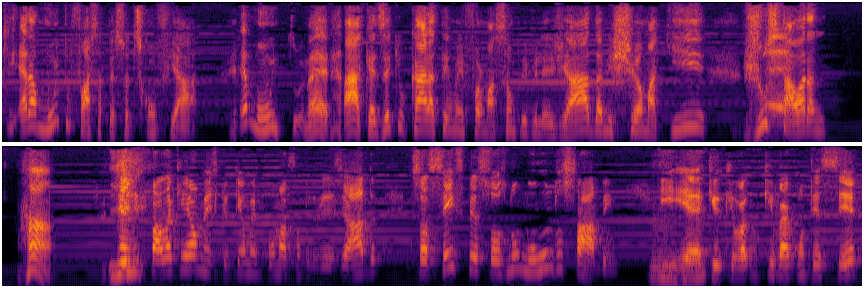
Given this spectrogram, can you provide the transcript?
que era muito fácil a pessoa desconfiar. É muito, né? Ah, quer dizer que o cara tem uma informação privilegiada, me chama aqui, justa É. hora. Hã? E É, ele. ele fala que realmente que ele tem uma informação privilegiada só seis pessoas no mundo sabem. E Uhum. é que, que vai, o que vai acontecer.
